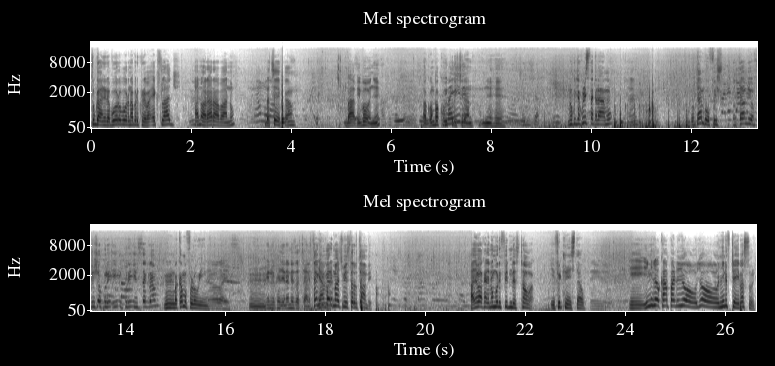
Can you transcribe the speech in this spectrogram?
tuganira buhoro buhoro n'abari kureba X large. Hano hari hari abantu. Ndakeka babibonye. Bagomba kubikurikirana. Ni kuri instagram Utambi official. Utambi official kuri kuri Instagram bakamufollowing Alright. Ibintu bikagenda neza cyane. Thank you very much Mr. Utambi. Hanyuma bakajya no muri fitness tower. E fitness tawe iyi niyo kampani yo yo nyiri ifite basore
